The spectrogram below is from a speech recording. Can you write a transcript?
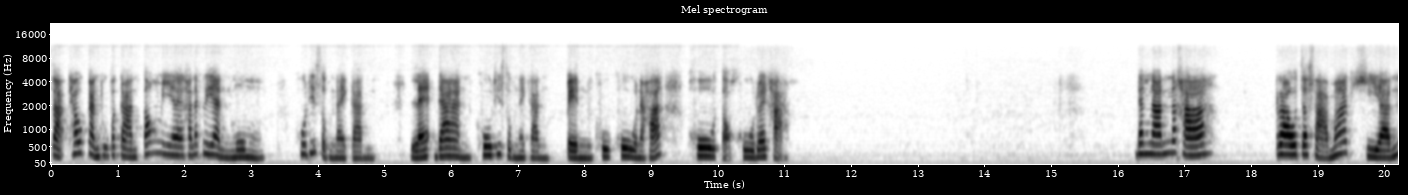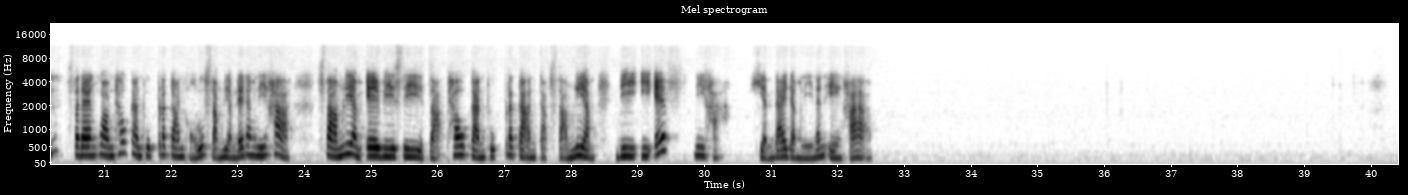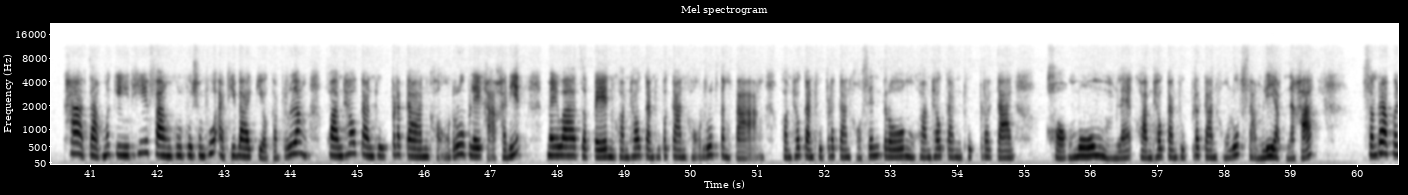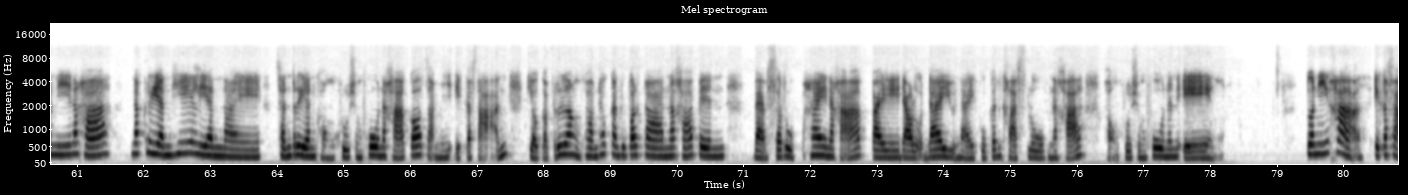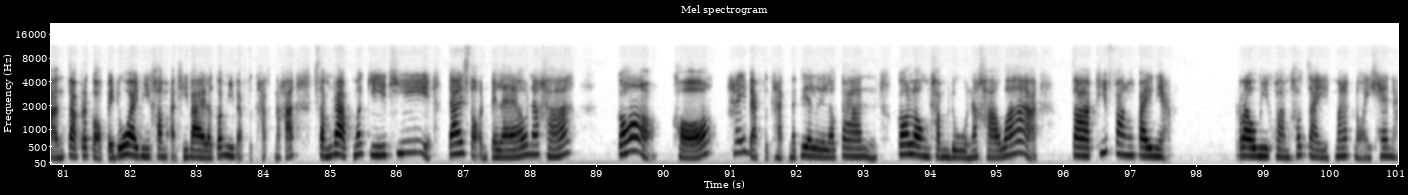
จะเท่ากันทุกประการต้องมีอะไรคะนักเรียนมุมคู่ที่สมในกัน และด้านคู่ที่สมในกันเป็นคู่คู่นะคะ คู่ต่อคู่ด้วยค่ะ ดังนั้นนะคะ เราจะสามารถเขียนแสดงความเท่ากันทุกประการของรูปสามเหลี่ยมได้ดังนี้ค่ะ สามเหลี่ยม ABC จะเท่ากันทุกประการกับสามเหลี่ยม DEF นี่ค่ะ เขียนได้ดังนี้นั่นเองค่ะ ค่ะจากเมื่อกี้ที่ฟังคุณครูชมพู่อธิบายเกี่ยวกับเรื่อง ความเท่ากันทุกประการของรูปเลขาคณิต ไม่ว่าจะเป็นความเท่ากันทุกประการของรูปต่างๆ ความเท่ากันทุกประการของเส้นตรง ความเท่ากันทุกประการของมุมและความเท่ากันทุกประการของรูปสามเหลี่ยมนะคะ สำหรับวันนี้นะคะ นักเรียนที่เรียนในชั้นเรียนของครูชมพู่นะคะ ก็จะมีเอกสารเกี่ยวกับเรื่องความเท่ากันทุกประการนะคะ เป็นแบบสรุปให้นะคะ ไปดาวน์โหลดได้อยู่ใน Google Classroom นะคะ ของครูชมพู่นั่นเอง ตัวนี้ค่ะ เอกสารจะประกอบไปด้วยมีคำอธิบายแล้วก็มีแบบฝึกหัดนะคะสำหรับเมื่อกี้ที่ได้สอนไปแล้วนะคะ ก็ขอให้แบบฝึกหัดนักเรียนเลยแล้วกัน ก็ลองทำดูนะคะว่า จากที่ฟังไปเนี่ย เรามีความเข้าใจมากน้อยแค่ไหน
